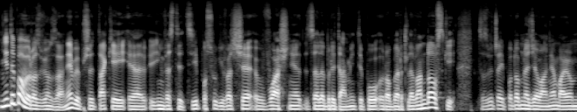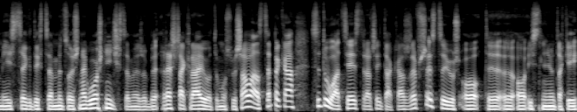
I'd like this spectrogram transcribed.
nietypowe rozwiązanie, by przy takiej e, inwestycji posługiwać się właśnie celebrytami typu Robert Lewandowski. Zazwyczaj podobne działania mają miejsce, gdy chcemy coś nagłośnić, chcemy, żeby reszta kraju o tym usłyszała, a z CPK sytuacja jest raczej taka, że wszyscy już o, ty, o istnieniu takiej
